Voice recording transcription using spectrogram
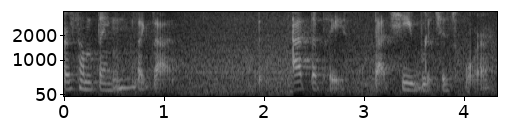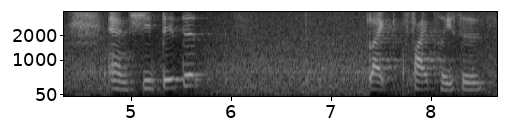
or something like that at the place that she wishes for. And she did it like five places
